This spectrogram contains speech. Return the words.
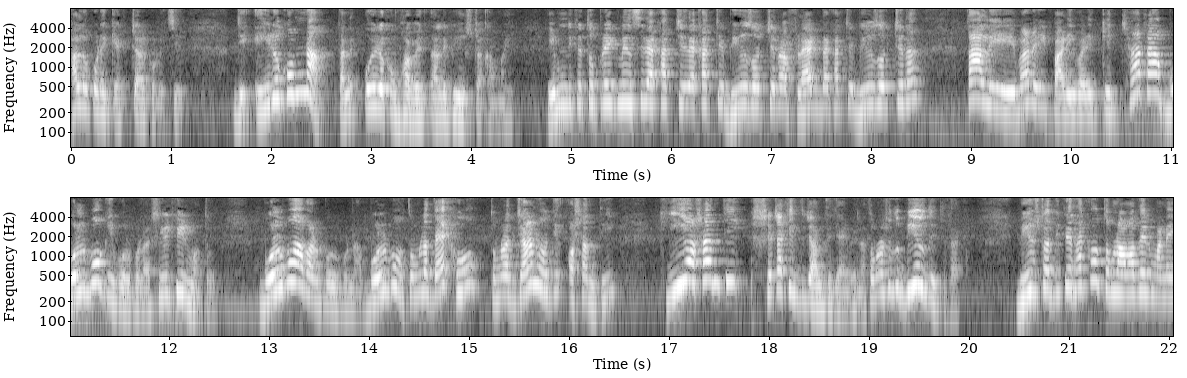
ভালো করে ক্যাপচার করেছে যে এই রকম না, তাহলে ওই রকম হবে, তাহলে ভিউজটা কামাই। এমনিতে তো প্রেগনেন্সি দেখাচ্ছে দেখাচ্ছে ভিউজ হচ্ছে না ফ্ল্যাট দেখাচ্ছে ভিউজ হচ্ছে না। তাহলে এবার এই পারিবারিক কেচ্ছাটা বলব কি বলব না, শিল্পীর মতো। বলব আবার বলব না, বলব, তোমরা দেখো, তোমরা জানো যে অশান্তি, কী অশান্তি সেটা কিন্তু জানতে চাইবে না, তোমরা শুধু ভিউজ দিতে থাকো। ভিউজটা দিতে থাকো, তোমরা আমাদের মানে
